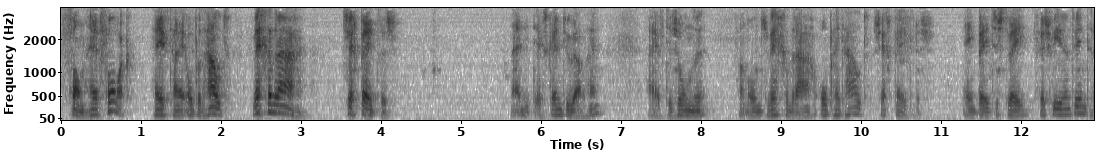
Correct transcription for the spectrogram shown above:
van het volk. Heeft hij op het hout weggedragen. Zegt Petrus. Nee, die tekst kent u wel, hè? Hij heeft de zonde van ons weggedragen op het hout, zegt Petrus. 1 Petrus 2, vers 24.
